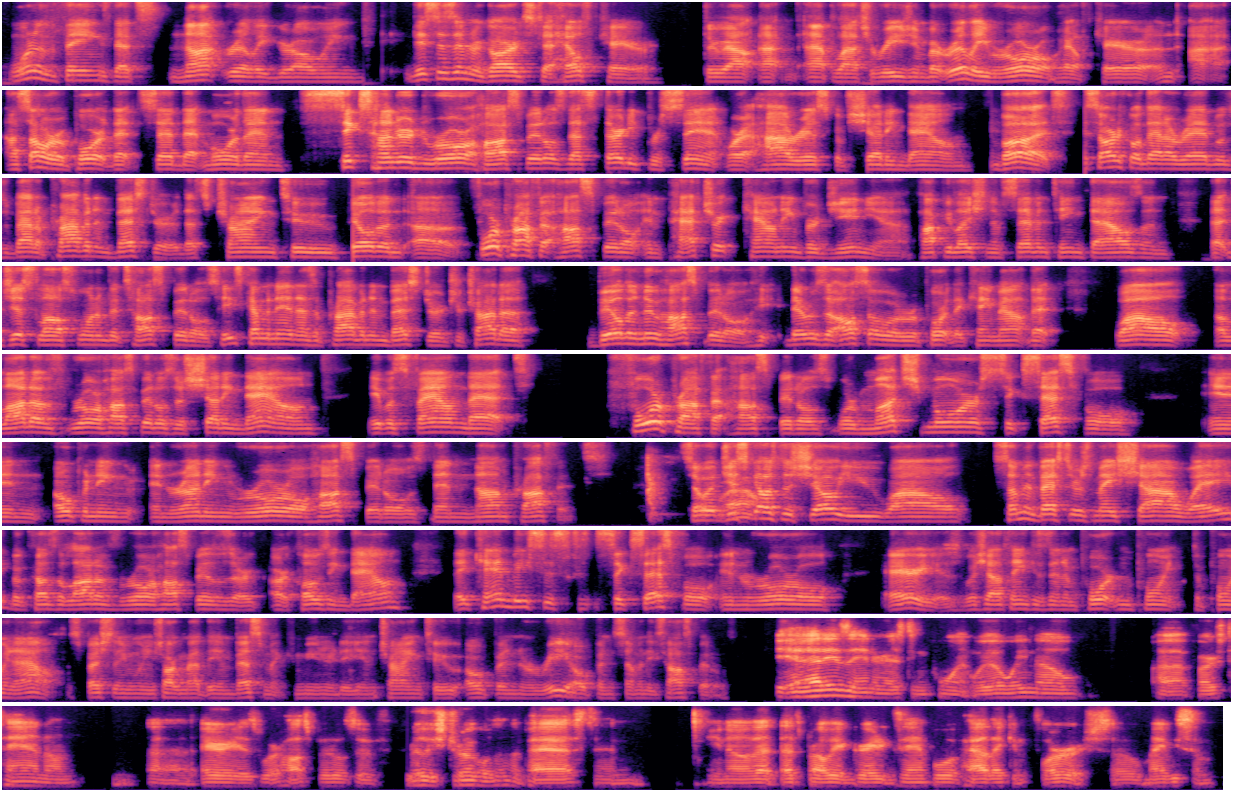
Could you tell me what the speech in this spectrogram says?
one of the things that's not really growing, this is in regards to healthcare throughout Appalachia region, but really rural healthcare. And I, I, saw a report that said that more than 600 rural hospitals, that's 30%, were at high risk of shutting down. But this article that I read was about a private investor that's trying to build a, a for profit hospital in Patrick County, Virginia, population of 17,000 that just lost one of its hospitals. He's coming in as a private investor to try to build a new hospital. He, there was also a report that came out that while a lot of rural hospitals are shutting down, it was found that for profit hospitals were much more successful in opening and running rural hospitals than nonprofits. So it wow. just goes to show you while some investors may shy away because a lot of rural hospitals are, are closing down, they can be su- successful in rural areas, which I think is an important point to point out, especially when you're talking about the investment community and trying to open or reopen some of these hospitals. Yeah, that is an interesting point. Well, we know uh, firsthand on uh, areas where hospitals have really struggled in the past, and you know that that's probably a great example of how they can flourish. So maybe some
